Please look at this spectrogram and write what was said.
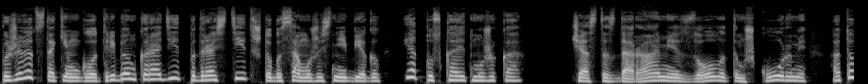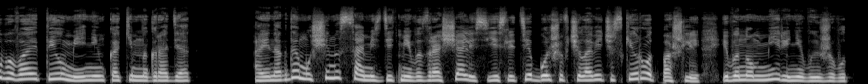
Поживет с таким год, ребенка родит, подрастит, чтобы сам уже с ней бегал, и отпускает мужика. Часто с дарами, золотом, шкурами, а то бывает и умением каким наградят. А иногда мужчины сами с детьми возвращались, если те больше в человеческий род пошли и в ином мире не выживут.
